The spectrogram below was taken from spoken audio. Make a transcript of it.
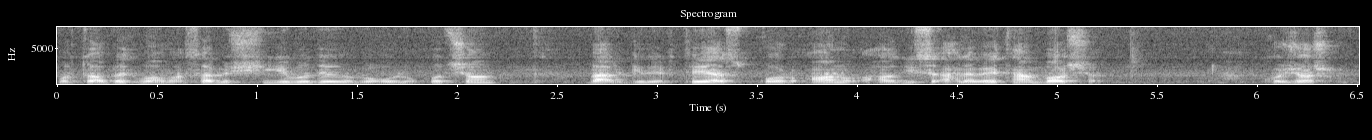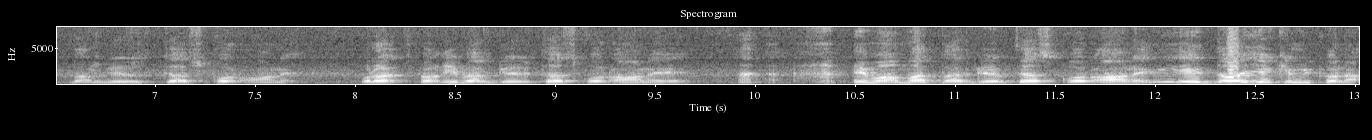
مطابق با مذهب شیعه بوده و به قول خودشان برگرفته از قرآن و احادیث اهل بیت هم باشد کجاش برگرفته از قرآنه ولایت فقیه برگرفته از قرآنه امامت برگرفته از قرآنه این ادعاییه که می‌کنن.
